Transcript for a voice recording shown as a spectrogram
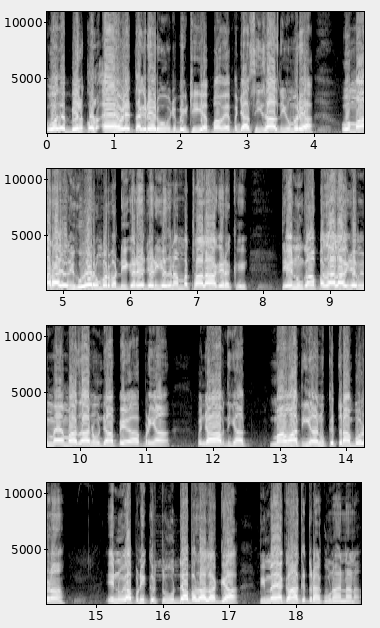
ਉਹਦੇ ਬਿਲਕੁਲ ਐਸ ਵੇਲੇ ਤਗੜੇ ਰੂਪ 'ਚ ਬੈਠੀ ਆ, ਭਾਵੇਂ 85 ਸਾਲ ਦੀ ਉਮਰ ਆ, ਉਹ ਮਹਾਰਾਜ ਉਹਦੀ ਹੋਰ ਉਮਰ ਵੱਡੀ ਕਰੇ, ਜਿਹੜੀ ਇਹਦੇ ਨਾਲ ਮੱਥਾ ਲਾ ਕੇ ਰੱਖੇ। ਤੇ ਇਹਨੂੰ ਗਾਂ ਪਤਾ ਲੱਗ ਜਾਏ ਵੀ ਮੈਂ ਮਾਤਾ ਨੂੰ ਜਾਂ ਆਪਣੀਆਂ ਪੰਜਾਬ ਦੀਆਂ ਮਾਵਾਂ ਧੀਆਂ ਨੂੰ ਕਿਤਨਾ ਬੋਲਣਾ। ਇਹਨੂੰ ਆਪਣੀ ਕਰਤੂਤ ਦਾ ਪਤਾ ਲੱਗ ਗਿਆ। ਵੀ ਮੈਂ ਗਾਂ ਕਿਤਨਾ ਕੂਣਾ ਇਹਨਾਂ ਨਾਲ।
